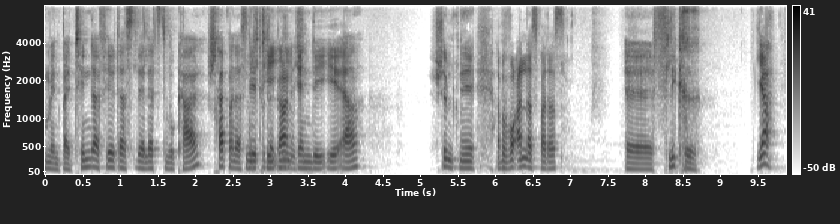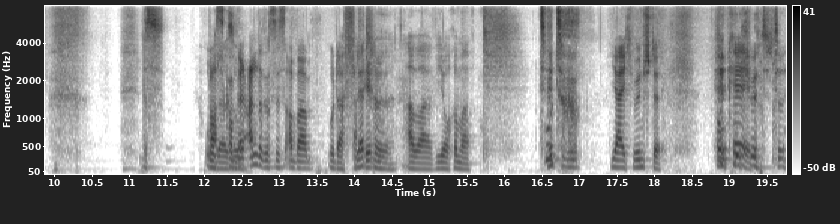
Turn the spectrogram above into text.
Moment, bei Tinder fehlt das der letzte Vokal. Schreibt man das Nee, nicht er. T-I-N-D-E-R? Stimmt, nee. Aber woanders war das. Äh, Flickr Ja. Das, was oder komplett so. anderes ist, aber Oder Flatter, aber wie auch immer. Twitter. Ja, ich wünschte. Ich Okay. wünschte.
